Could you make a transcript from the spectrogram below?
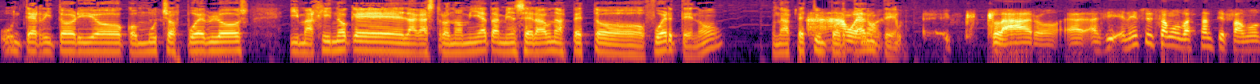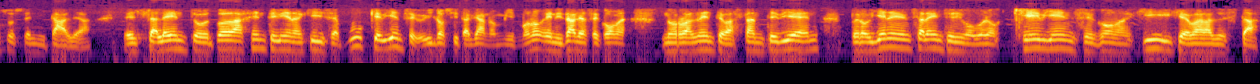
un territorio con muchos pueblos. Imagino que la gastronomía también será un aspecto fuerte, ¿no? Un aspecto Ah, importante. bueno, Claro, así, en eso estamos bastante famosos en Italia. El Salento, toda la gente viene aquí y dice, "Uh, qué bien, se-", y los italianos mismos, ¿no? En Italia se come normalmente bastante bien, pero vienen en Salento y digo, bueno, qué bien se come aquí, qué barato está.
